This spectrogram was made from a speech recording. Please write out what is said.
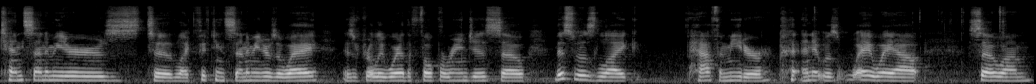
10 centimeters to like 15 centimeters away is really where the focal range is. So this was like half a meter and it was way, way out. So um,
